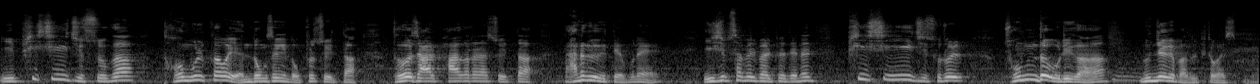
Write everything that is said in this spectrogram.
이 PCE 지수가 더 물가와 연동성이 높을 수 있다. 더 잘 파악을 할 수 있다라는 거기 때문에 23일 발표되는 PCE 지수를 좀 더 우리가 음. 눈여겨봐둘 필요가 있습니다.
